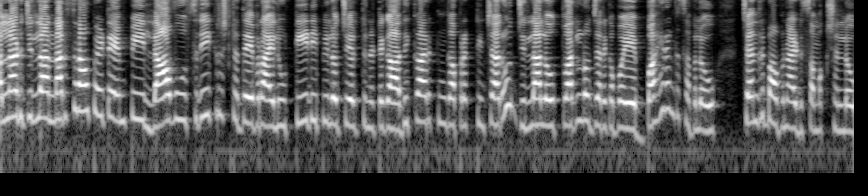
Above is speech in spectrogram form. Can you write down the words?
పల్నాడు జిల్లా నరసరావుపేట ఎంపీ లావు శ్రీకృష్ణదేవరాయలు టీడీపీలో చేరుతున్నట్టుగా అధికారికంగా ప్రకటించారు. జిల్లాలో త్వరలో జరగబోయే బహిరంగ సభలో చంద్రబాబు నాయుడు సమక్షంలో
